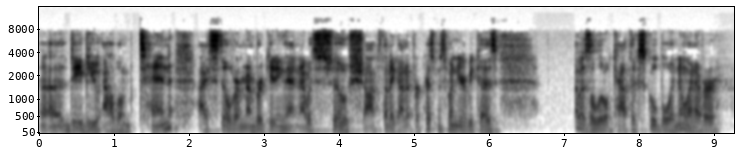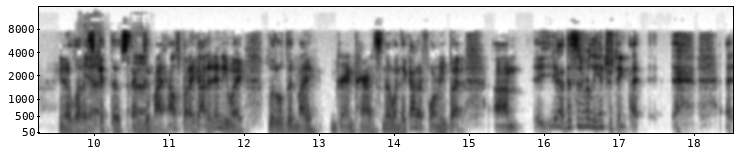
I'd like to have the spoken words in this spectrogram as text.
uh, debut album 10. I still remember getting that, and I was so shocked that I got it for Christmas one year because I was a little Catholic schoolboy. No one ever you know, let us get those things uh-huh. in my house, but I got it anyway. Little did my grandparents know when they got it for me. But um, yeah, this is really interesting. I,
